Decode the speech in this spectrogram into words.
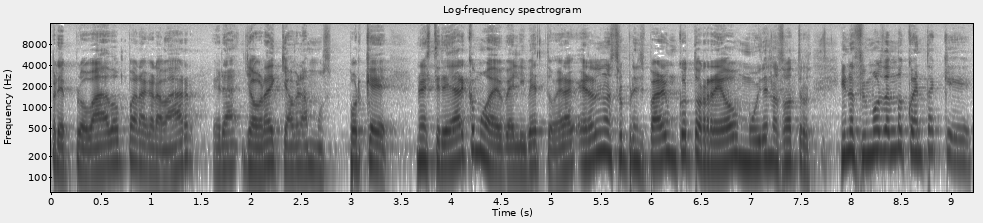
preprobado para grabar, era, ¿y ahora de qué hablamos? Porque nuestra idea era como de Belibeto, era, era nuestro principal, era un cotorreo muy de nosotros. Y nos fuimos dando cuenta que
